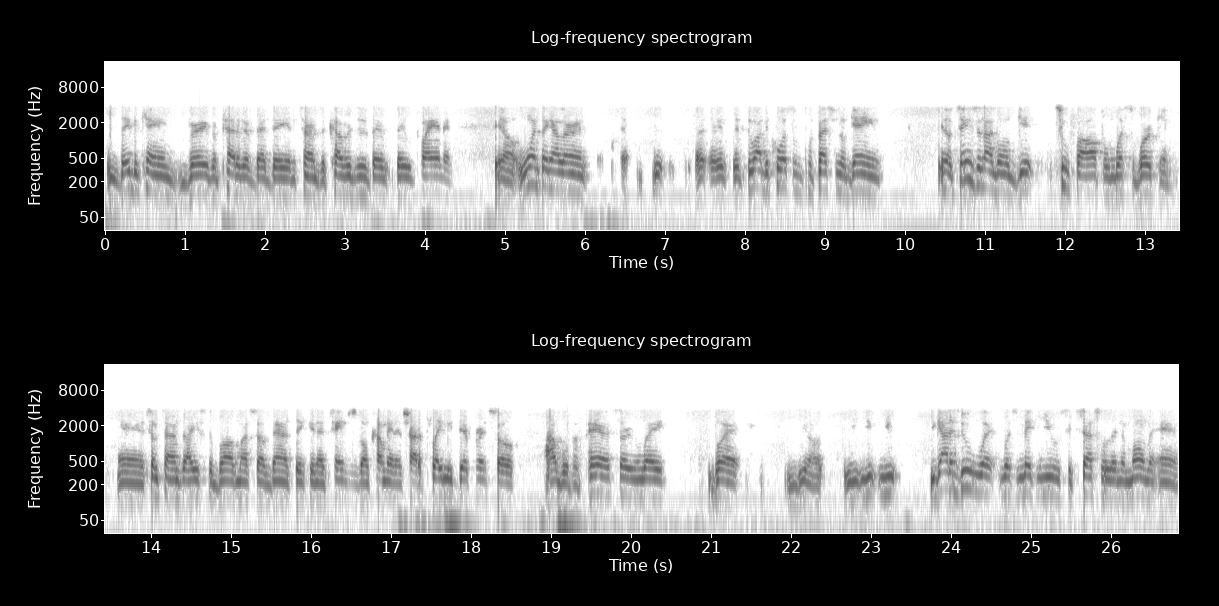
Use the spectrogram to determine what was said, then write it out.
they became very repetitive that day in terms of coverages they they were playing, and you know, one thing I learned Uh, uh, uh, throughout the course of a professional game, you know, teams are not going to get too far off on what's working, and sometimes I used to bog myself down thinking that teams was going to come in and try to play me different, so I would prepare a certain way, but you know, you you you got to do what what's making you successful in the moment, and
